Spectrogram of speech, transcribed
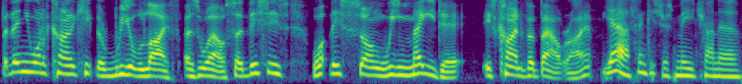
but then you want to kind of keep the real life as well. So, this is what this song, We Made It, is kind of about, right? Yeah, I think it's just me trying to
